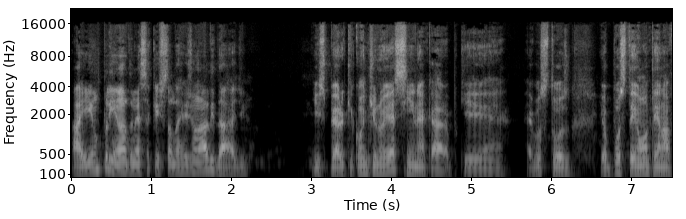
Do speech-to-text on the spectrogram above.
aí ampliando nessa questão da regionalidade. E espero que continue assim, né, cara? Porque é gostoso. Eu postei ontem lá,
